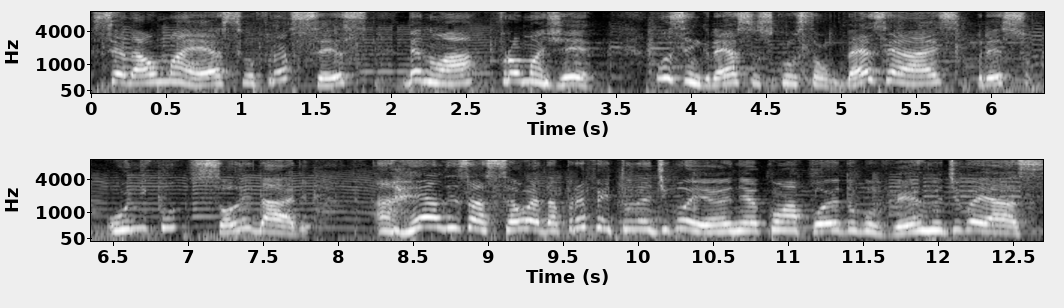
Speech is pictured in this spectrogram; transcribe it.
será o maestro francês Benoît Fromager. Os ingressos custam R$ 10, preço único solidário. A realização é da Prefeitura de Goiânia com apoio do Governo de Goiás,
